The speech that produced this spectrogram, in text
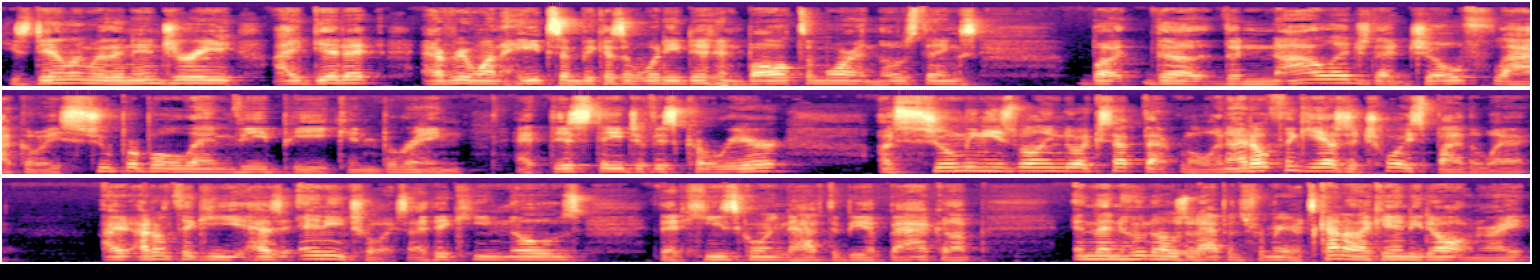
He's dealing with an injury. I get it. Everyone hates him because of what he did in Baltimore and those things. But the the knowledge that Joe Flacco, a Super Bowl MVP, can bring at this stage of his career, assuming he's willing to accept that role. And I don't think he has a choice, by the way. I, I don't think he has any choice. I think he knows that he's going to have to be a backup. And then who knows what happens from here. It's kind of like Andy Dalton, right?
